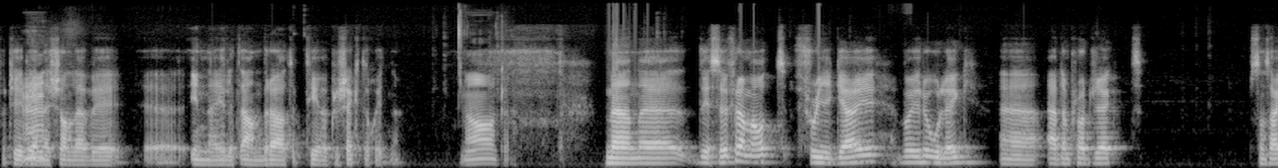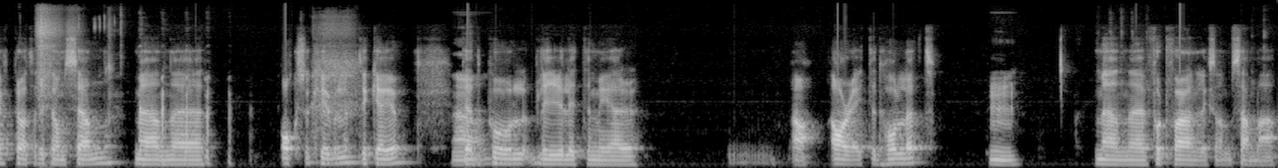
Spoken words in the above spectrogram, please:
För tydligen Mm. är Sean Levy eh, inne i lite andra typ tv-projekt och skit nu. Ja, okej. Men eh, det ser fram emot. Free Guy var ju rolig. Eh, Adam Project, som sagt, pratade lite om sen. Men eh, också kul tycker jag ju. Ja. Deadpool blir ju lite mer ja, R-rated hållet. Mm. Men eh, fortfarande liksom samma,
